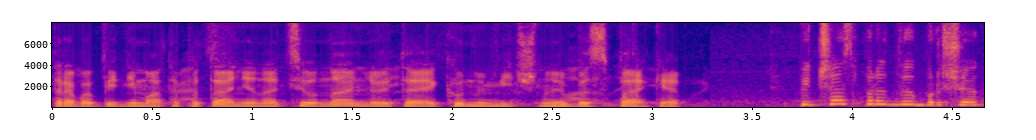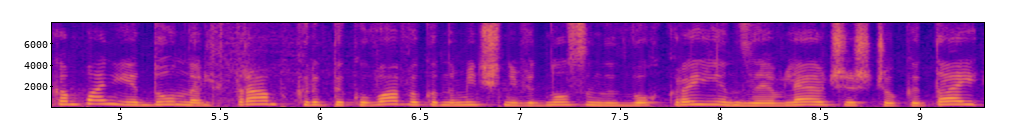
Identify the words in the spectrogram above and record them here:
Треба піднімати питання національної та економічної безпеки. Під час передвиборчої кампанії Дональд Трамп критикував економічні відносини двох країн, заявляючи, що Китай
